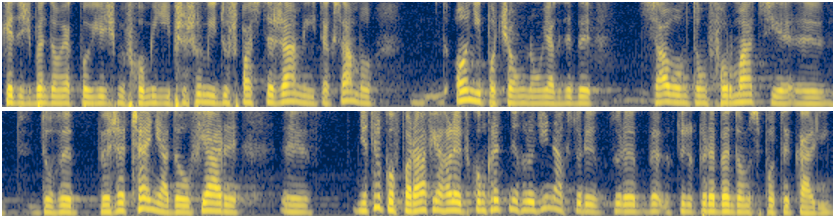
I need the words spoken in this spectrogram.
kiedyś będą, jak powiedzieliśmy w homilii, przyszłymi duszpasterzami i tak samo oni pociągną jak gdyby całą tą formację do wy- wyrzeczenia, do ofiary, nie tylko w parafiach, ale w konkretnych rodzinach, które, które, które, będą spotykali.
